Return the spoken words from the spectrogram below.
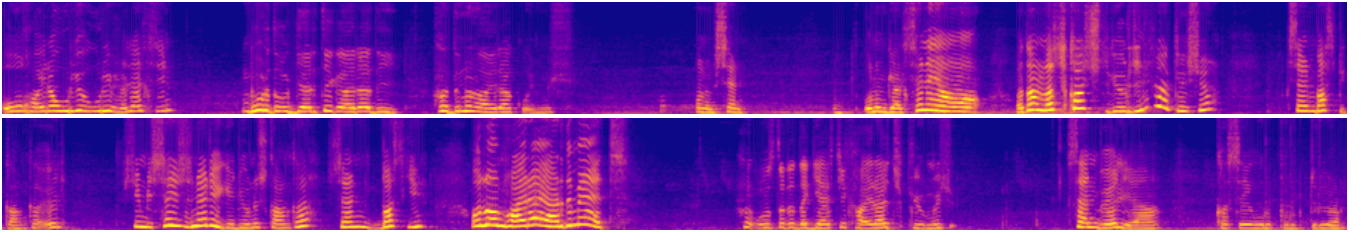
Oh Hayra vuruyor vuruyor helalsin. Burada o gerçek Hayra değil. Adını Hayra koymuş. Oğlum sen. Oğlum gelsene ya. Adam nasıl kaçtı gördünüz mü arkadaşlar? Sen bas bir kanka öl. Şimdi siz nereye geliyorsunuz kanka? Sen bas ki. Oğlum Hayra yardım et. o sırada gerçek Hayra çıkıyormuş. Sen böyle ya. Kasayı vurup vurup duruyorsun.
